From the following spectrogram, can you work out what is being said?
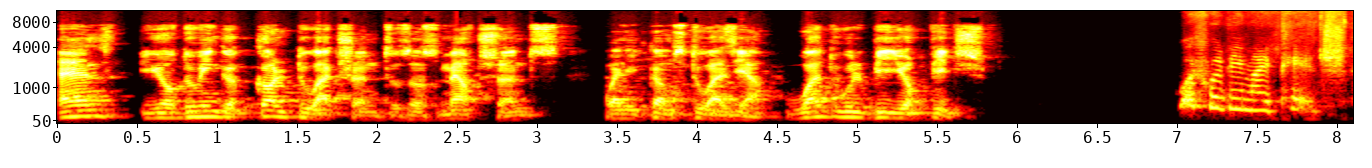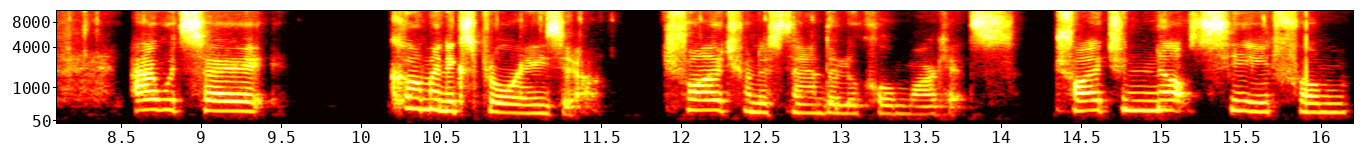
and you're doing a call to action to those merchants when it comes to Asia? What will be your pitch? What would be my pitch? I would say come and explore Asia. Try to understand the local markets. Try to not see it from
